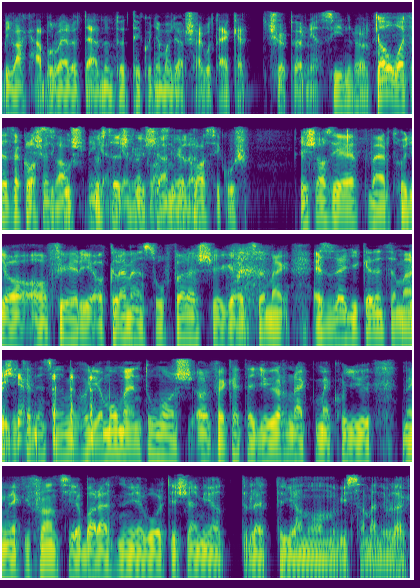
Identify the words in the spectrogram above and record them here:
világháború előtt eldöntötték, hogy a magyarságot el kell söpörni a színről. Jó, hát ez a ez klasszikus ez a összeesküvés elmélet. klasszikus. És azért, mert hogy a, a férje, a Clemenceau felesége egyszer meg, ez az egyik kedvenc, a másik kedvenc, meg hogy a Momentumos, a Fekete Győrnek, meg hogy ő, meg neki francia barátnője volt, és emiatt lett Trianon visszamenőleg.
